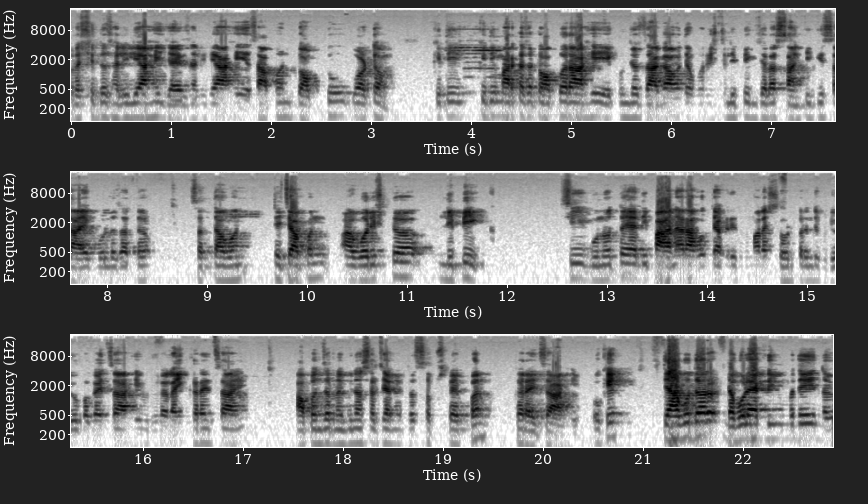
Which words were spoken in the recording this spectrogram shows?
प्रसिद्ध झालेली आहे जाहीर झालेली आहे. याचा आपण टॉप टू बॉटम किती किती मार्काचा टॉपर आहे एकूण ज्या जागा होत्या वरिष्ठ लिपिक ज्याला सांख्यिकी सहाय्यक बोललं जातं सत्तावन्न त्याच्या आपण वरिष्ठ लिपिक ची गुणवत्ता यादी पाहणार आहोत. त्याकडे तुम्हाला शेवटपर्यंत व्हिडिओ बघायचा आहे व्हिडिओला लाईक करायचा आहे. आपण जर नवीन असाल चॅनल तर सबस्क्राईब पण करायचं आहे. ओके? त्या अगोदर डबल अकॅडमी मध्ये नवी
